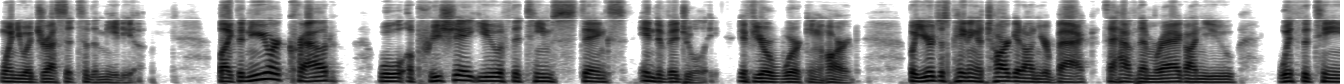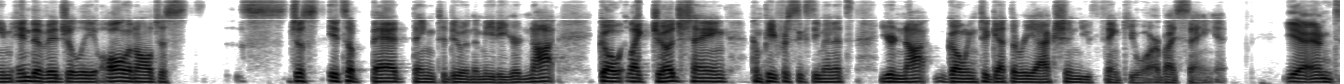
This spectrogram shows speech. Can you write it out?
when you address it to the media. Like the New York crowd will appreciate you if the team stinks individually, if you're working hard, but you're just painting a target on your back to have them rag on you with the team individually. All in all, just, just it's a bad thing to do in the media. You're not go like judge saying compete for 60 minutes you're not going to get the reaction you think you are by saying it yeah, and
